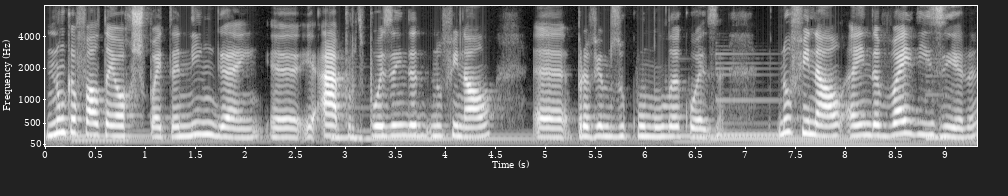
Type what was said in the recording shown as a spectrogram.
Nunca faltei ao respeito a ninguém. Uh, ah, porque depois, ainda no final, uh, para vermos o cúmulo da coisa, no final, ainda veio dizer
